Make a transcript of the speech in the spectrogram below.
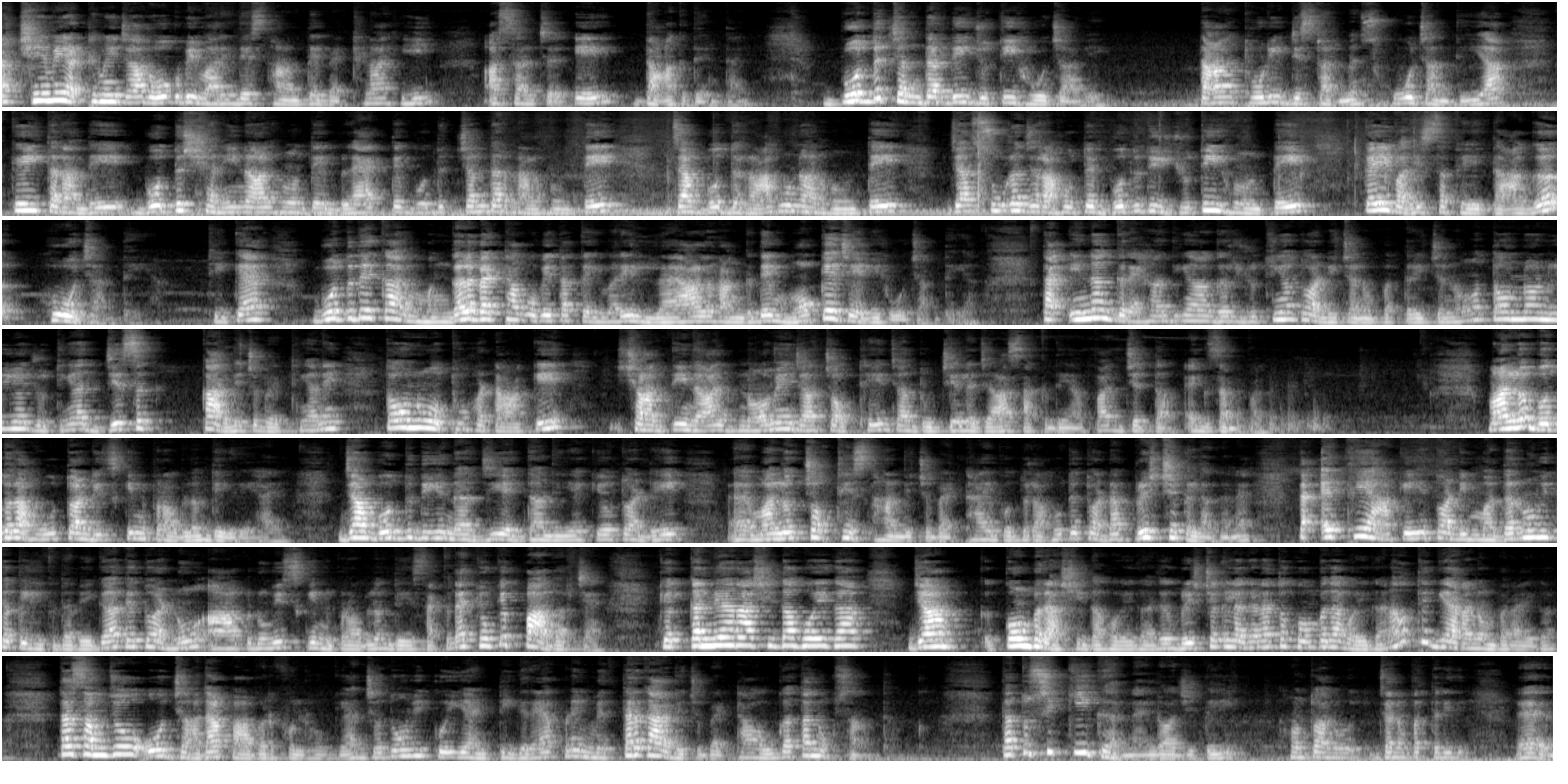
ਅੱਛੇਵੇਂ, ਅੱਠਵੇਂ ਜਾਂ ਰੋਗ ਬਿਮਾਰੀ ਦੇ ਸਥਾਨ ਤੇ ਬੈਠਣਾ ਹੀ ਅਸਲ 'ਚ ਇਹ ਦਾਗ ਦਿੰਦਾ ਹੈ। ਬੁੱਧ ਚੰਦਰ ਦੀ ਜੁਤੀ ਹੋ ਜਾਵੇ ਤਾਂ ਥੋੜੀ ਡਿਸਟਰਬੈਂਸ ਹੋ ਜਾਂਦੀ ਆ। ਕਈ ਤਰ੍ਹਾਂ ਦੇ ਬੁੱਧ ਸ਼ਨੀ ਨਾਲ ਹੋਣ ਤੇ, ਬਲੈਕ ਤੇ ਬੁੱਧ ਚੰਦਰ ਨਾਲ ਹੋਣ ਤੇ ਜਾਂ ਬੁੱਧ ਰਾਹੂ ਨਾਲ ਹੋਣ ਤੇ ਜਾਂ ਸੂਰਜ ਰਾਹੂ ਤੇ ਬੁੱਧ ਦੀ ਜੁਤੀ ਹੋਣ ਤੇ ਕਈ ਵਾਰੀ ਸਫੇਦ ਦਾਗ ਹੋ ਜਾਂਦੇ ਆ। ਠੀਕ ਹੈ? ਬੁੱਧ ਦੇ ਘਰ ਮੰਗਲ ਬੈਠਾ ਹੋਵੇ ਤਾਂ ਕਈ ਵਾਰੀ ਲਾਲ ਰੰਗ ਦੇ ਮੌਕੇ 'ਚ ਵੀ ਹੋ ਜਾਂਦੇ ਆ। ਤਾਂ ਇਹਨਾਂ ਗ੍ਰਹਿਆਂ ਦੀਆਂ ਅਗਰ ਯੁੱਤੀਆਂ ਤੁਹਾਡੀ ਜਨਮ ਪੱਤਰੀ 'ਚ ਨਾ ਤਾਂ ਉਹਨਾਂ ਨੂੰ ਇਹ ਜੁੱਤੀਆਂ ਜਿਸ ਘਰ ਵਿੱਚ ਬੈਠੀਆਂ ਨੇ, ਤਾਂ ਉਹਨੂੰ ਉੱਥੋਂ ਹਟਾ ਕੇ ਸ਼ਾਂਤੀ ਨਾਲ ਨੌਵੇਂ ਜਾਂ ਚੌਥੇ ਜਾਂ ਦੂਜੇ ਲਿਜਾ ਸਕਦੇ ਆ ਆਪਾਂ, ਜਿੱਦਾਂ ਐਗਜ਼ਾਮਪਲ ਮੰਨ ਲਓ ਬੁੱਧ ਰਾਹੂ ਤੁਹਾਡੀ ਸਕਿਨ ਪ੍ਰੋਬਲਮ ਦੇ ਰਿਹਾ ਹੈ, ਜਾਂ ਬੁੱਧ ਦੀ એનર્ਜੀ ਇਦਾਂ ਦੀ ਹੈ ਕਿ ਉਹ ਤੁਹਾਡੇ ਮੰਨ ਲਓ ਚੌਥੇ ਸਥਾਨ ਵਿੱਚ ਬੈਠਾ ਹੈ ਬੁੱਧ ਰਾਹੂ ਤੇ ਤੁਹਾਡਾ ਬ੍ਰਿਸ਼ਚਿਕ ਲਗਨ ਹੈ, ਤਾਂ ਇੱਥੇ ਆ ਕੇ ਇਹ ਤੁਹਾਡੀ ਮਦਰ ਨੂੰ ਵੀ ਤਕਲੀਫ ਦੇਵੇਗਾ ਤੇ ਤੁਹਾਨੂੰ ਆਪ ਨੂੰ ਵੀ ਸਕਿਨ ਪ੍ਰੋਬਲਮ ਦੇ ਸਕਦਾ ਕਿਉਂਕਿ ਪਾਵਰ 'ਚ ਹੈ, ਕਿ ਕੰਨਿਆ ਰਾਸ਼ੀ ਦਾ ਹੋਏਗਾ ਜਾਂ ਕੁੰਭ ਰਾਸ਼ੀ ਦਾ ਹੋਏਗਾ ਜੇ ਬ੍ਰਿਸ਼ਚਿਕ ਲਗਨ ਹੈ ਤਾਂ ਕੁੰਭ ਦਾ ਹੋਏਗਾ ਨਾ, ਉੱਥੇ 11 ਨੰਬਰ ਆਏਗਾ। ਤਾਂ ਸਮਝੋ ਉਹ ਜ਼ਿਆਦਾ ਪਾਵਰਫੁਲ ਹੋ ਗਿਆ, ਜਦੋਂ ਵੀ ਕੋਈ ਐਂਟੀ ਗ੍ਰਹਿ ਆਪਣੇ ਮਿੱਤਰ ਘਰ ਵਿੱਚ ਬੈਠਾ ਹੋਊਗਾ ਤਾਂ ਨੁਕਸਾਨ ਦੇਊਗਾ ਤਾਂ ਤੁਸੀਂ ਕੀ ਕਰਨਾ ਹੈ ਲੌਜੀਕਲੀ ਹੁਣ ਤੁਹਾਨੂੰ ਜਨਮ ਪੱਤਰੀ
